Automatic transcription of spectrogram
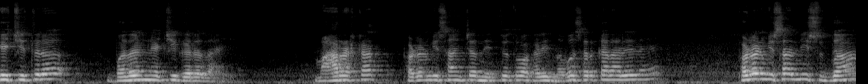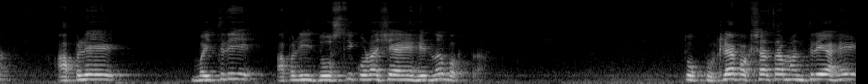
हे चित्र बदलण्याची गरज आहे. महाराष्ट्रात फडणवीसांच्या नेतृत्वाखाली नवं सरकार आलेलं आहे. फडणवीसांनी सुद्धा आपले मैत्री आपली दोस्ती कोणाशी आहे हे न बघता. तो कुठल्या पक्षाचा मंत्री आहे?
